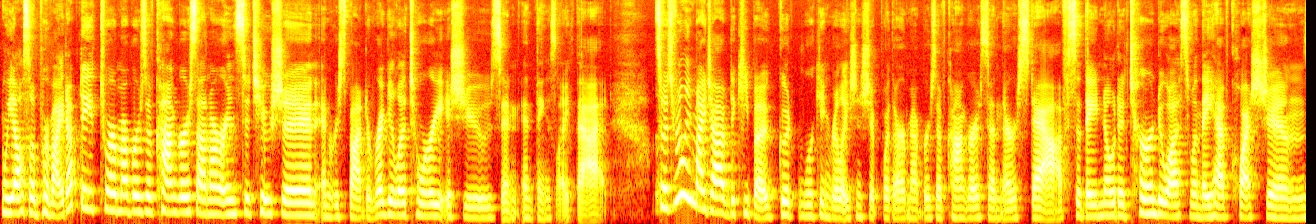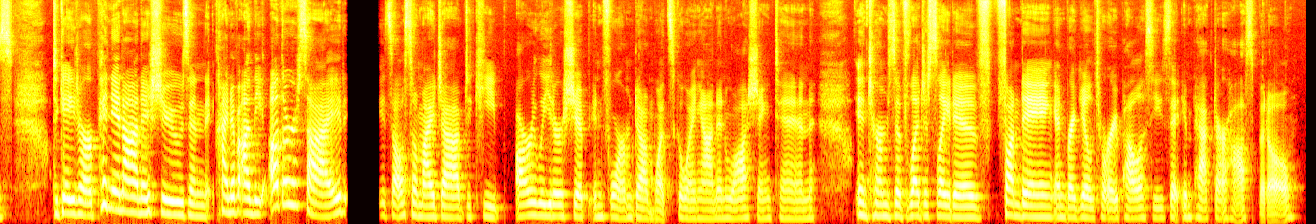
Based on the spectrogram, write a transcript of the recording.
We also provide updates to our members of Congress on our institution and respond to regulatory issues and, and things like that. So it's really my job to keep a good working relationship with our members of Congress and their staff so they know to turn to us when they have questions, to gauge our opinion on issues. And kind of on the other side, it's also my job to keep our leadership informed on what's going on in Washington in terms of legislative funding and regulatory policies that impact our hospital.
